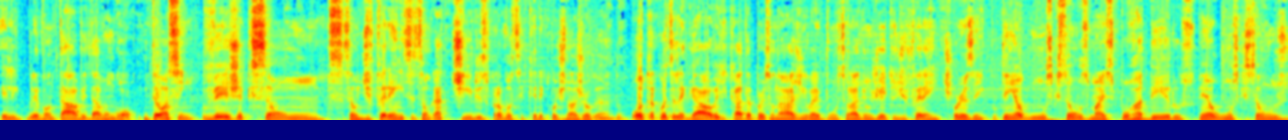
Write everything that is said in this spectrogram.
ele levantava e dava um golpe. Então assim, veja que são são diferenças, são gatilhos para você querer continuar jogando. Outra coisa legal é que cada personagem vai funcionar de um jeito diferente. Por exemplo, tem alguns que são os mais porradeiros, tem alguns que são os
